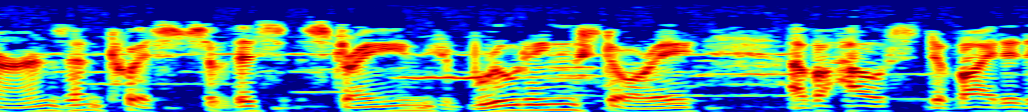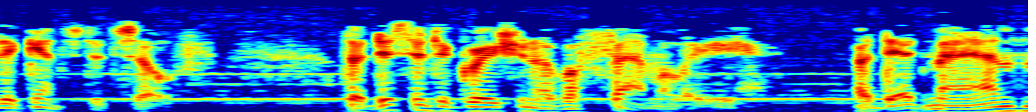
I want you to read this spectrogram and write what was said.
turns and twists of this strange, brooding story of a house divided against itself. The disintegration of a family, a dead man,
